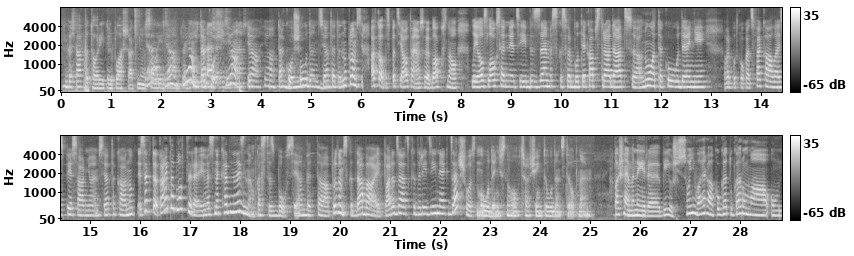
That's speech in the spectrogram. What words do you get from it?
Vienkārši akvatorija tur ir plašāka no salīdzinājuma. Jā, jā, tekoši, jā, jā, jā, tekoši mm. ūdens. Jā, tad, nu, protams, atkal tas pats jautājums, vai blakus nav lielas lauksaimniecības zemes, kas varbūt tiek apstrādātas, notek ūdeņi, varbūt kaut kāds fekālais piesārņojums. Jā, tā, kā, nu, saku, tā, tā ir tāda loterija. Mēs nekad nezinām, kas tas būs. Jā, bet, tā, protams, ka dabā ir paredzēts, ka arī dzīvnieki dzer šos ūdeņus no šīm ūdens tilpnēm. Pašai man ir eh, bijuši suņi vairāku gadu garumā, un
